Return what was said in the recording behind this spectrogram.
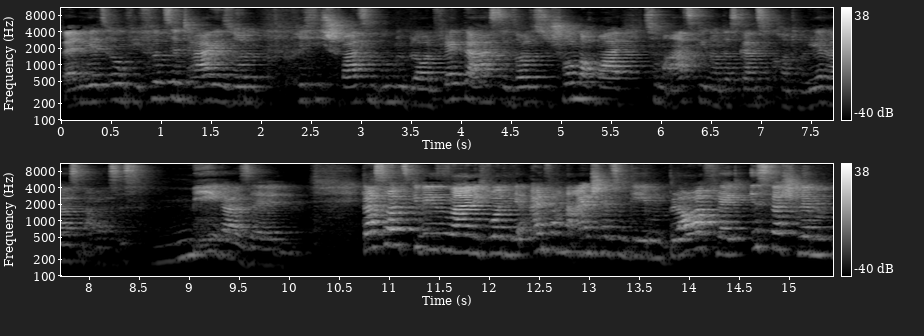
Wenn du jetzt irgendwie 14 Tage so einen richtig schwarzen, dunkelblauen Fleck da hast, dann solltest du schon nochmal zum Arzt gehen und das Ganze kontrollieren lassen, aber das ist mega selten. Das soll es gewesen sein. Ich wollte dir einfach eine Einschätzung geben. Blauer Fleck, ist das schlimm?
